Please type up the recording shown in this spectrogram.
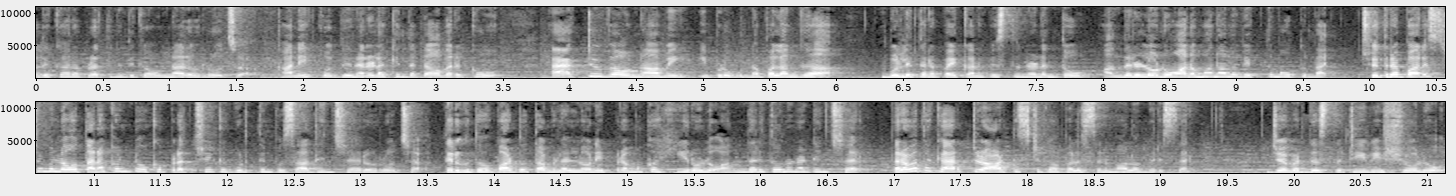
అధికార ప్రతినిధిగా ఉన్నారు రోజా. కానీ కొద్ది నెలల కిందట వరకు యాక్టివ్గా ఉన్న ఆమె ఇప్పుడు ఉన్న పలంగా బుల్లితెరపై కనిపిస్తుండటంతో అందరిలోనూ అనుమానాలు వ్యక్తమవుతున్నాయి. చిత్ర పరిశ్రమలో తనకంటూ ఒక ప్రత్యేక గుర్తింపు సాధించారు రోజా. తెలుగుతో పాటు తమిళంలోని ప్రముఖ హీరోలు అందరితోనూ నటించారు. తర్వాత క్యారెక్టర్ ఆర్టిస్ట్గా పలు సినిమాలో మెరిశారు. జబర్దస్త్ టీవీ షోలో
